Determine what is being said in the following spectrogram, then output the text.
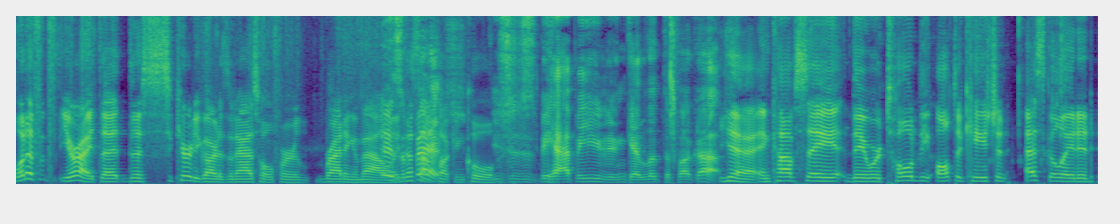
What if you're right that the security guard is an asshole for ratting him out? Like, a that's not fucking cool. You should just be happy you didn't get lit the fuck up. Yeah, and cops say they were told the altercation escalated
